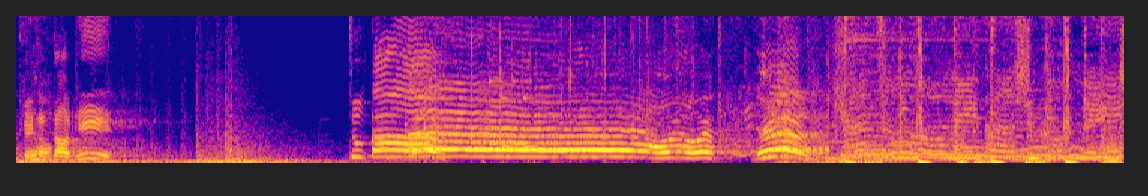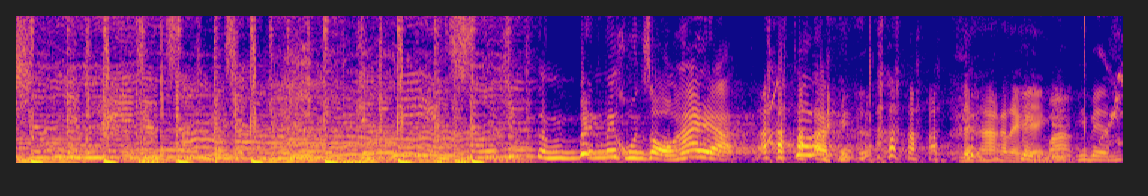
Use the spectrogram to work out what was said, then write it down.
เป็นคำตอบที่ถูกต้อง เท่าไหร่ได้ห้าคะแนนก็เก่งยังดีมากพี่เบนซ์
